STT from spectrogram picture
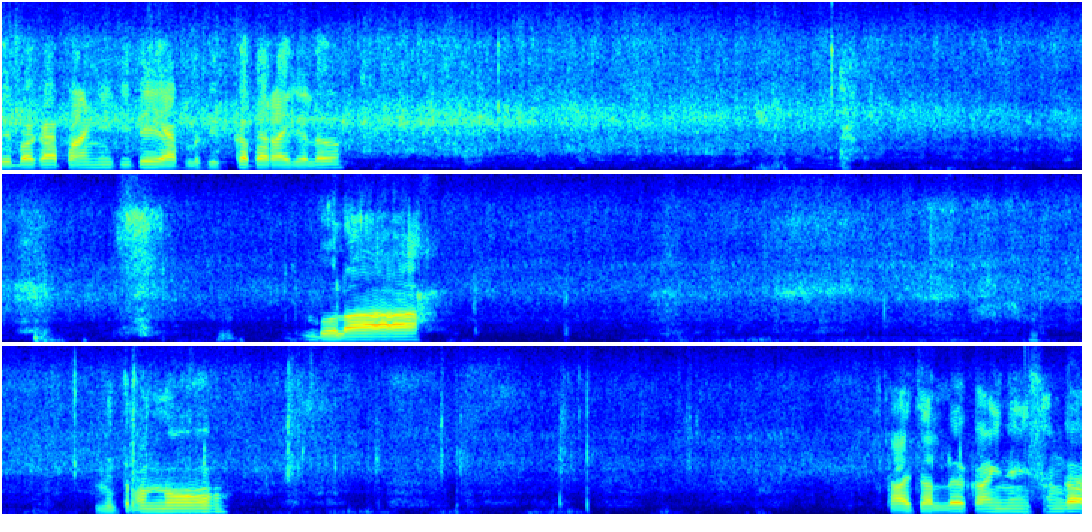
ते बघा पाणी तिथे आपलं तितकं तर राहिलेलं. बोला. मित्रांनो काय चाललं काही नाही सांगा.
